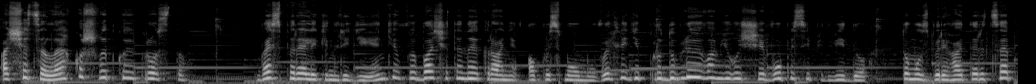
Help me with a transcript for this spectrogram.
А ще це легко, швидко і просто. Весь перелік інгредієнтів ви бачите на екрані, а в письмовому вигляді продублюю вам його ще в описі під відео, тому зберігайте рецепт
